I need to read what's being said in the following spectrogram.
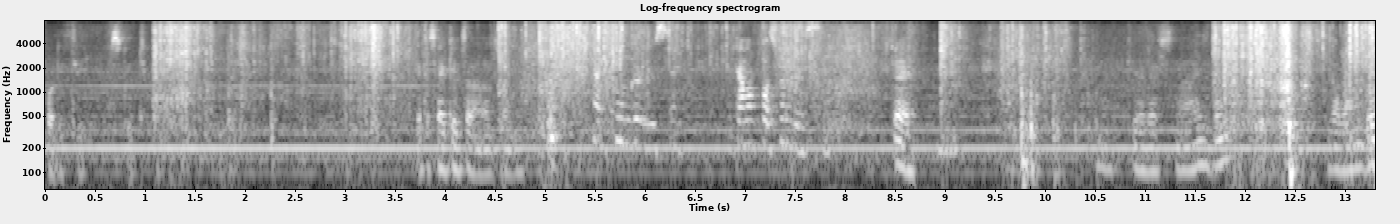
ফোর্টি থ্রি ইটস গুড এটা সাইকেল চালানোর জন্য সুন্দর হয়েছে এটা আমার পছন্দ হয়েছে Okay. Okay, that's nice then. Zalando.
